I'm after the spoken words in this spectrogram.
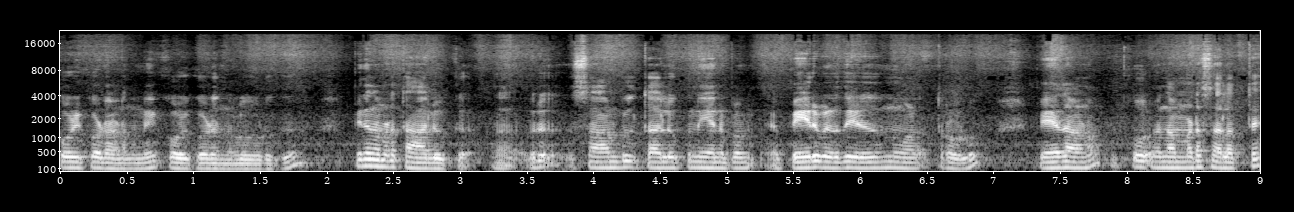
കോഴിക്കോടാണെന്നുണ്ടെങ്കിൽ കോഴിക്കോട് എന്നുള്ളത് കൊടുക്കുക. പിന്നെ നമ്മുടെ താലൂക്ക്. ഒരു സാമ്പിൾ താലൂക്ക് എന്ന് ഞാനിപ്പം പേര് വെറുതെ എഴുതുന്നു മാത്രമേ ഉള്ളൂ. ഏതാണോ നമ്മുടെ സ്ഥലത്തെ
